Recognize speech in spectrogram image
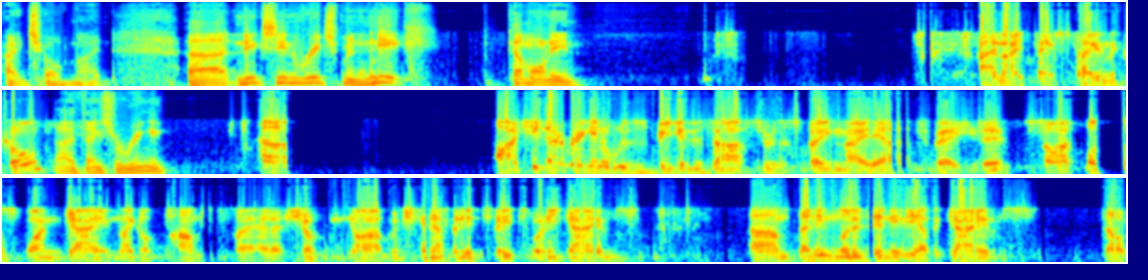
great job, mate. Uh, Nick's in Richmond. Nick, come on in. Hey, mate, thanks for taking the call. No, thanks for ringing. Um, I actually don't reckon it was as big a disaster as it's being made out to be. The side lost one game. They got pumped. They had a shocking night, which can happen in T20 games. Um, they didn't lose any of the other games. They were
